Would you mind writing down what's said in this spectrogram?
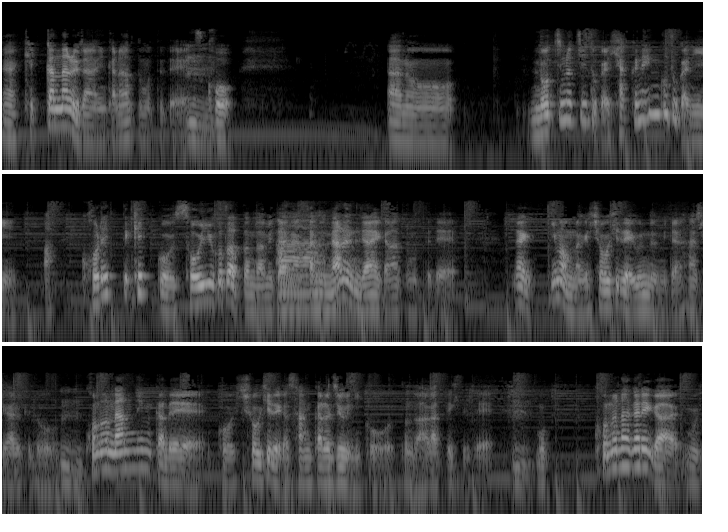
なんか結果になるじゃないかなと思ってて、うん。こう、あの、後々とか100年後とかに、あ、これって結構そういうことだったんだみたいな感じになるんじゃないかなと思ってて、なんか今もなんか消費税云々みたいな話があるけど、うん。この何年かでこう消費税が3から10にこうどんどん上がってきてて、うん。この流れがもう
